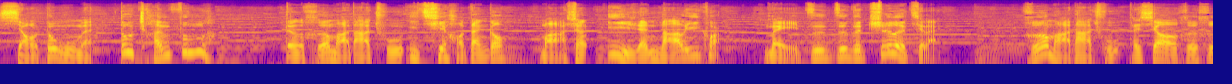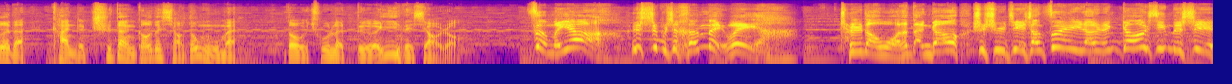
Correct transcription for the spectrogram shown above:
小动物们都馋疯了。等河马大厨一切好蛋糕，马上一人拿了一块，美滋滋的吃了起来。河马大厨他笑呵呵的看着吃蛋糕的小动物们，露出了得意的笑容。怎么样，是不是很美味呀？吃到我的蛋糕是世界上最让人高兴的事，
